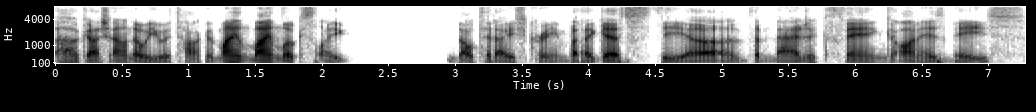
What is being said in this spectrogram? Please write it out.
oh gosh, I don't know what you would talk. About. Mine mine looks like melted ice cream, but I guess the uh the magic thing on his base.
